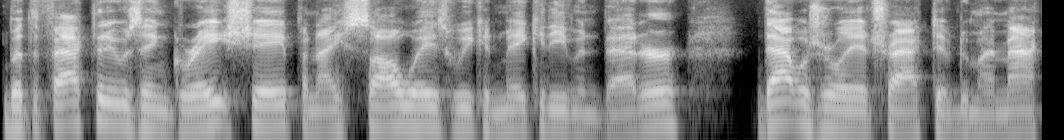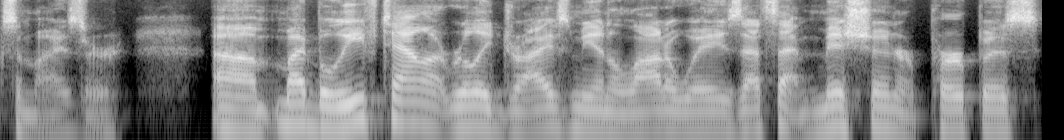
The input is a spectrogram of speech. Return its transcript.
But the fact that it was in great shape and I saw ways we could make it even better, that was really attractive to my maximizer. Um, my belief talent really drives me in a lot of ways. That's that mission or purpose.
